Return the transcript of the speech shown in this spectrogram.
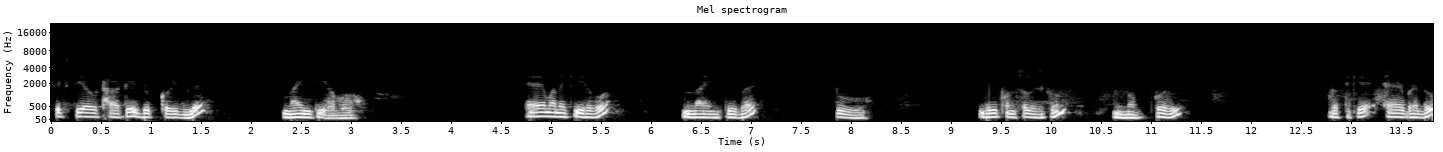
ছিক্সটি আৰু থাৰ্টি যোগ কৰি দিলে নাইণ্টি হ'ব। এ মানে কি হ'ব? নাইণ্টি বাই টু দুই পঞ্চল্লিছ গুণ নব্বৈ। গতিকে এৰ ভেলু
